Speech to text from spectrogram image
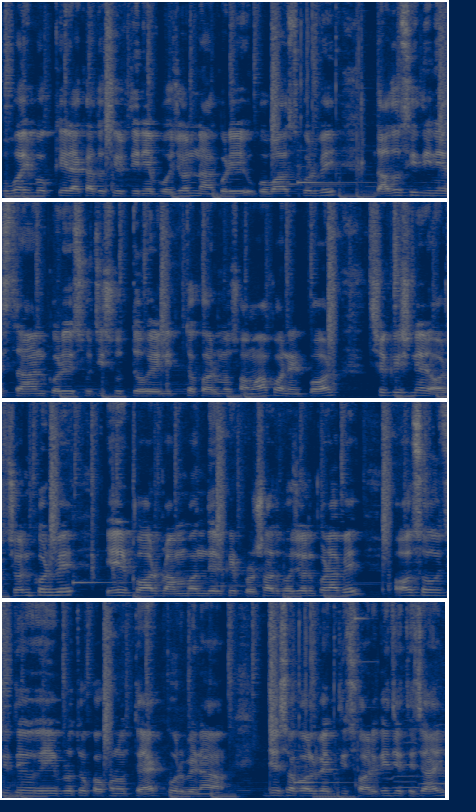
উভয় পক্ষের একাদশীর দিনে ভোজন না করে উপবাস করবে। দ্বাদশী দিনে স্নান করে শুচিশুদ্ধ হয়ে নিত্যকর্ম সমাপনের পর শ্রীকৃষ্ণের অর্চন করবে। এরপর ব্রাহ্মণদেরকে প্রসাদ ভোজন করাবে। অশৌচিতেও এই ব্রত কখনো ত্যাগ করবে না। যে সকল ব্যক্তি স্বর্গে যেতে চায়,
